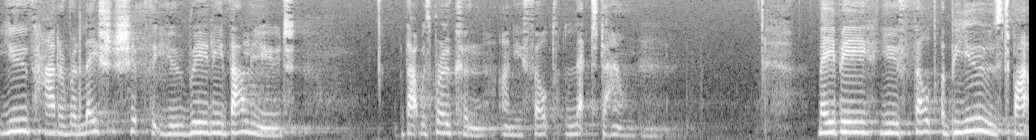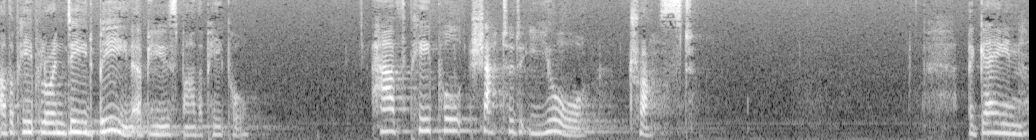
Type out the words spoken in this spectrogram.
you've had a relationship that you really valued that was broken and you felt let down. Maybe you've felt abused by other people or indeed been abused by other people. Have people shattered your trust? Again,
